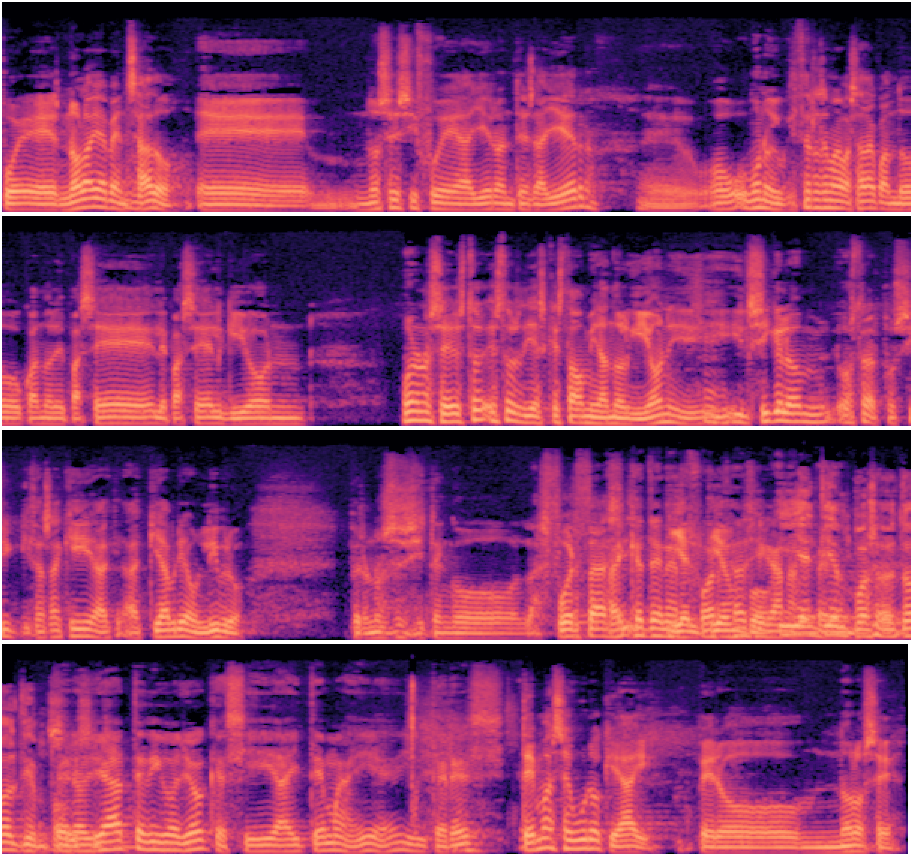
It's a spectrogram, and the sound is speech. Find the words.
Pues no lo había pensado. Eh, no sé si fue ayer o antes de ayer, eh, o bueno, quizás la semana pasada cuando, cuando le pasé, le pasé el guion. Bueno, no sé, estos, estos días que he estado mirando el guion y sí. y sí, que lo, ostras, pues sí, quizás aquí, aquí habría un libro pero no sé si tengo las fuerzas hay que tener y el tiempo. Y, el tiempo, sobre todo el tiempo. Pero ya te digo yo que sí hay tema ahí, ¿eh? interés. Tema seguro que hay, pero no lo sé.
